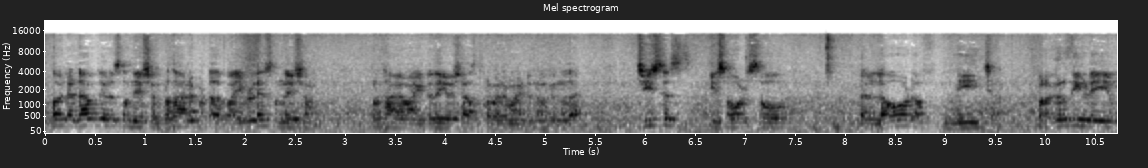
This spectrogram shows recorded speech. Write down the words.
അപ്പോൾ രണ്ടാമത്തെ ഒരു സന്ദേശം പ്രധാനപ്പെട്ടത് ബൈബിളിലെ സന്ദേശം പ്രധാനമായിട്ട് ദൈവശാസ്ത്രപരമായിട്ട് നൽകുന്നത്. Jesus is also the lord of nature പ്രകൃതിയുടെയും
